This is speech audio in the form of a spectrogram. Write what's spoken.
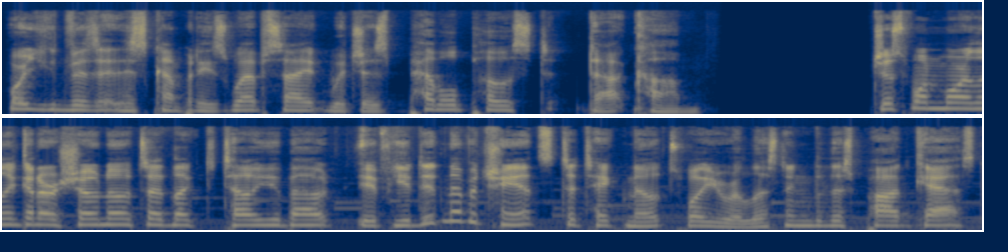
Or you can visit his company's website, which is pebblepost.com. Just one more link in our show notes I'd like to tell you about. If you didn't have a chance to take notes while you were listening to this podcast,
